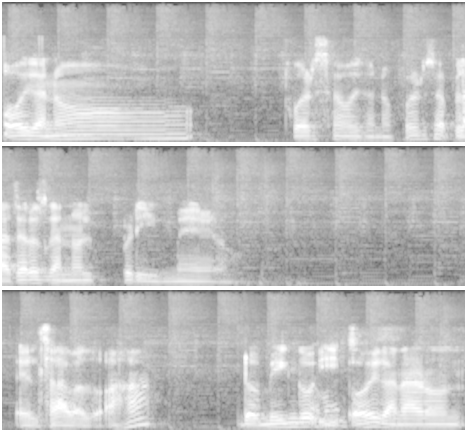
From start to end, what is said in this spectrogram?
Hoy ganó Fuerza, hoy ganó Fuerza. Plateros ganó el primero el sábado, ajá. Domingo y hoy ganaron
